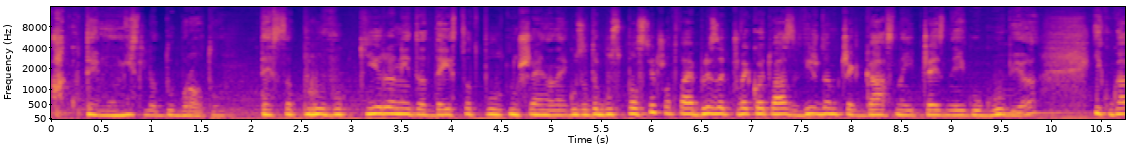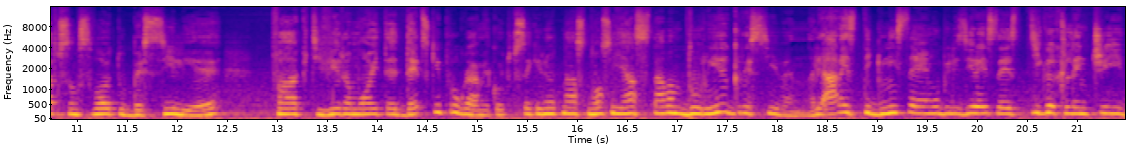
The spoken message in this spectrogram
ако те му мислят доброто, те са провокирани да действат по отношение на него, за да го спасят, защото това е близък човек, който аз виждам, че гасна и чезне и го губя. И когато съм в своето безсилие, това активира моите детски програми, които всеки един от нас носи и аз ставам дори агресивен. Нали? Аре, стигни се, мобилизирай се, стига хленчи,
